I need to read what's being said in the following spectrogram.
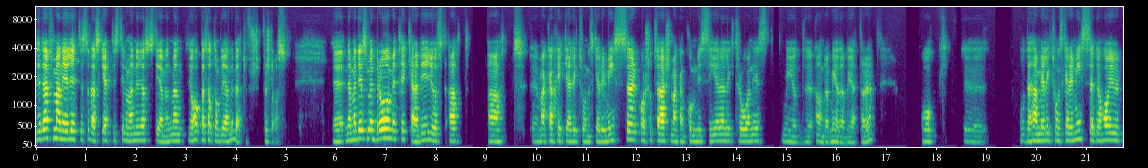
det är därför man är lite så där skeptisk till de här nya systemen, men jag hoppas att de blir ännu bättre förstås. Eh, nej, men det som är bra med TechCare, det är just att, att eh, man kan skicka elektroniska remisser kors och tvärs, man kan kommunicera elektroniskt med andra medarbetare. Och, eh, och det här med elektroniska remisser, det har ju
